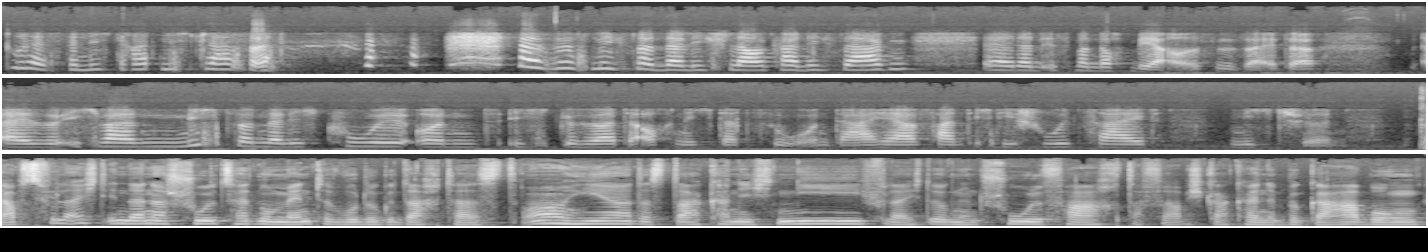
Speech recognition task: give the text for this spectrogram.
du, das finde ich gerade nicht klasse. das ist nicht sonderlich schlau, kann ich sagen. Äh, dann ist man noch mehr Außenseiter. Also ich war nicht sonderlich cool und ich gehörte auch nicht dazu. Und daher fand ich die Schulzeit nicht schön. Gab es vielleicht in deiner Schulzeit Momente, wo du gedacht hast, oh hier, das da kann ich nie, vielleicht irgendein Schulfach, dafür habe ich gar keine Begabung.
